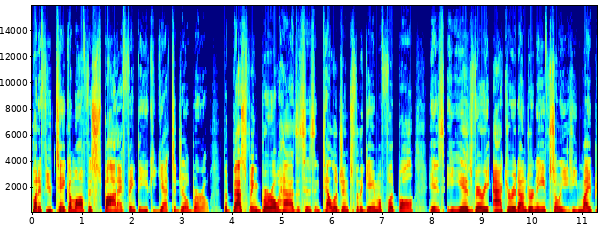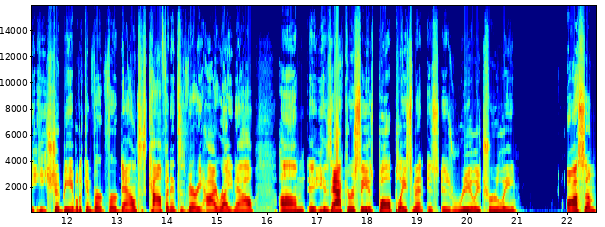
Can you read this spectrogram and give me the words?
but if you take him off his spot, I think that you could get to Joe Burrow. The best thing Burrow has is his intelligence for the game of football. His he is very accurate underneath, so he, he might be he should be able to convert third downs. His confidence is very high right now. Um, his accuracy, his ball placement is is really truly awesome.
